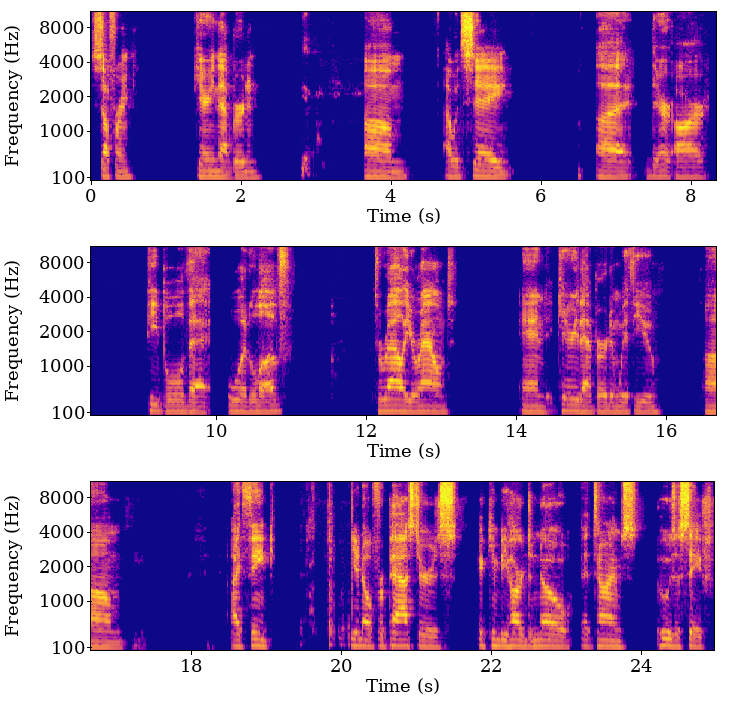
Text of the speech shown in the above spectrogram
suffering, carrying that burden. Yeah. Um, I would say uh there are people that would love to rally around and carry that burden with you um, I think, you know, for pastors, it can be hard to know at times who is a safe,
